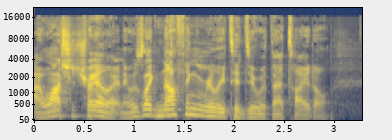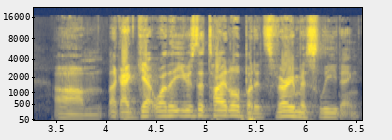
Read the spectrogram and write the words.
I watched the trailer and it was like nothing really to do with that title. Um, like I get why they use the title, but it's very misleading.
